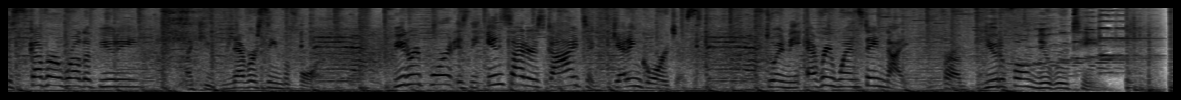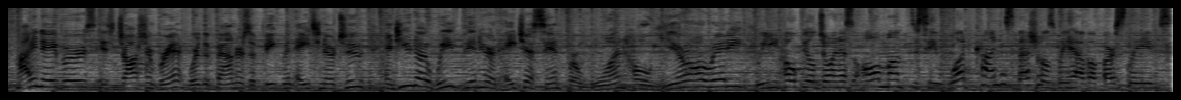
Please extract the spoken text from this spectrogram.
Discover a world of beauty like you've never seen before. Beauty Report is the insider's guide to getting gorgeous. Join me every Wednesday night for a beautiful new routine. Hi neighbors, it's Josh and Brent. We're the founders of Beekman 1802. And you know, we've been here at HSN for one whole year already. We hope you'll join us all month to see what kind of specials we have up our sleeves.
